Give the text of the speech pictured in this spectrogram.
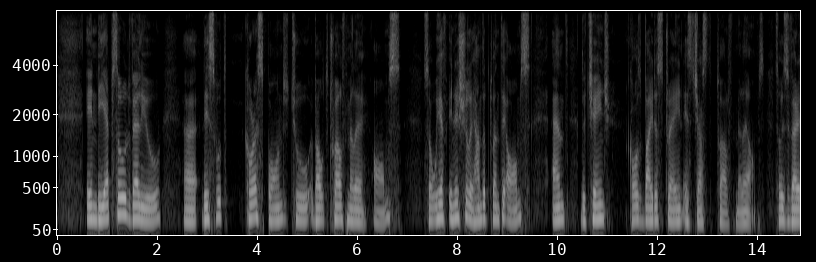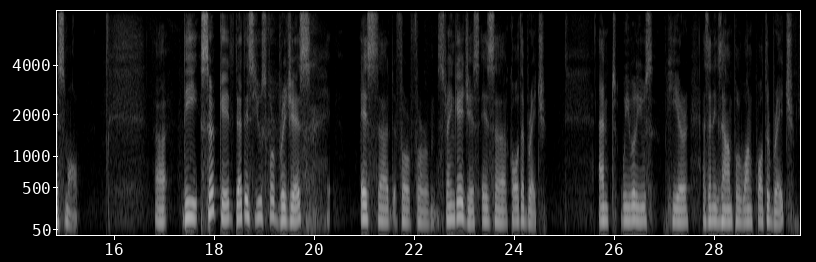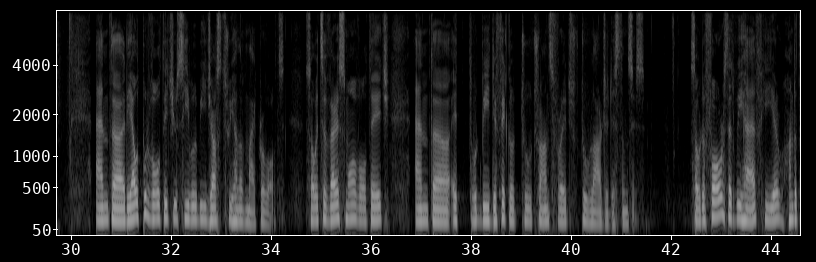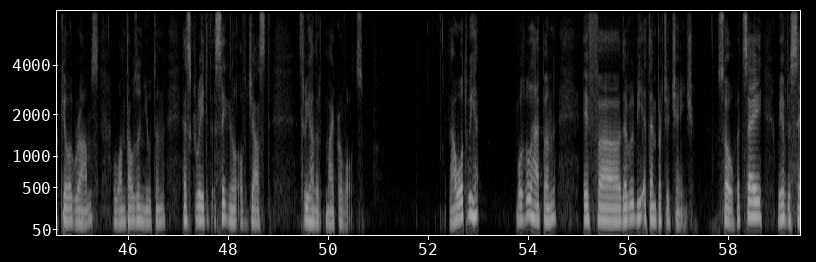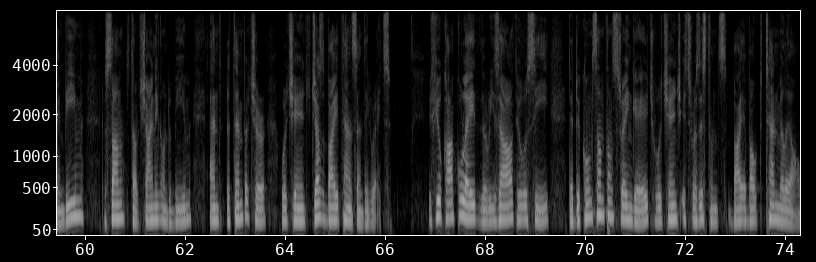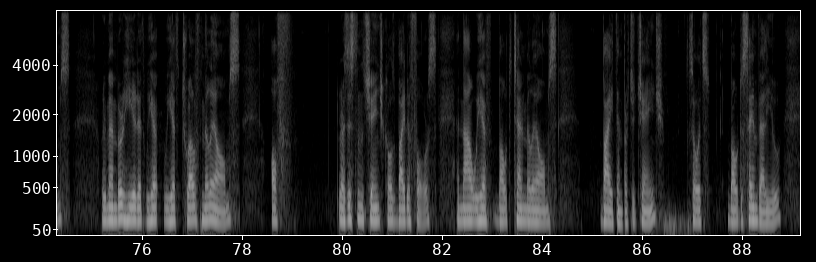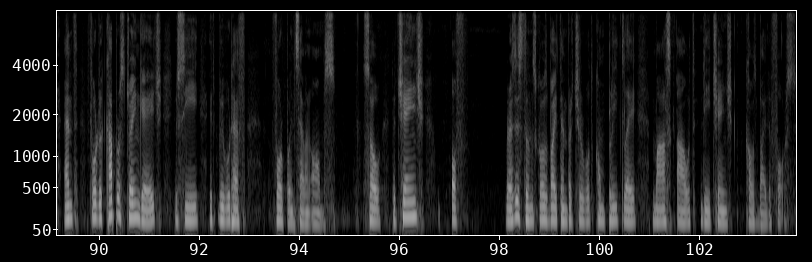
In the absolute value, uh, this would correspond to about 12 milliohms. So we have initially 120 ohms and the change caused by the strain is just 12 milliohms. So it's very small. Uh, the circuit that is used for bridges is uh, for, for strain gauges is uh, called a bridge. And we will use here as an example one quarter bridge. And uh, the output voltage you see will be just 300 microvolts. So it's a very small voltage and uh, it would be difficult to transfer it to larger distances. So the force that we have here, 100 kilograms or 1000 newton, has created a signal of just 300 microvolts. Now what we what will happen if uh, there will be a temperature change? So let's say we have the same beam, the sun starts shining on the beam and the temperature will change just by 10 centigrades. If you calculate the result, you will see that the Constantan strain gauge will change its resistance by about 10 milliohms. Remember here that we have we had 12 milliohms of resistance change caused by the force, and now we have about 10 milliohms by temperature change. So it's about the same value. And for the copper strain gauge, you see it, we would have 4.7 ohms. So the change of resistance caused by temperature would completely mask out the change caused by the force.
